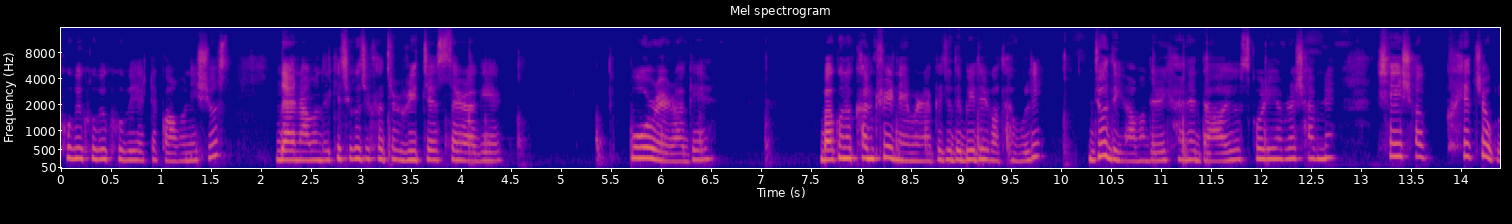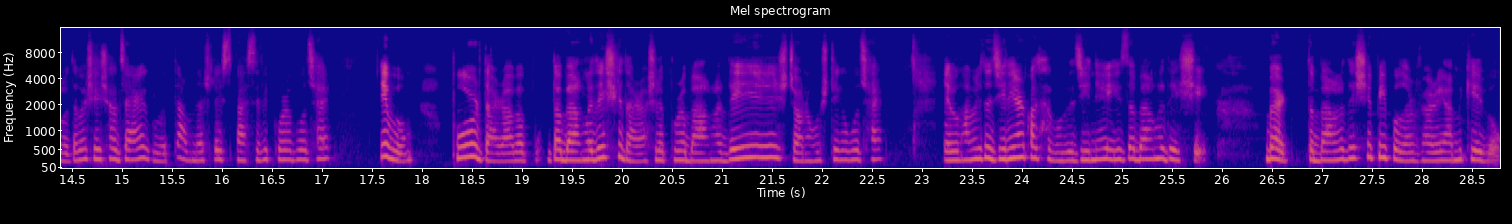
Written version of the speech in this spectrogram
খুবই খুবই খুবই একটা কমন ইস্যুস দেন আমাদের কিছু কিছু ক্ষেত্রে রিচেসের আগে পোরের আগে, বা কোনো কান্ট্রি নেমের আগে যদি বিধির কথা বলি, যদি আমাদের এখানে দা ইউজ করি আমরা সামনে, সেই সব ক্ষেত্রগুলোতে বা সেই সব জায়গাগুলোতে আমাদের আসলে স্পেসিফিক করে বোঝায়। এবং পোর দ্বারা বা দ্য বাংলাদেশি দ্বারা আসলে পুরো বাংলাদেশ জনগোষ্ঠীকে বোঝায়। এবং আমি যদি জিনিয়ার কথা বলি, Zinia is a Bangladeshi but the Bangladeshi people are very আমি কেবল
